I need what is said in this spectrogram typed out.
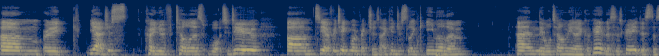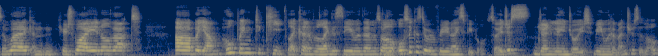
um, or like yeah, just kind of tell us what to do. Um, so yeah, if I take more pictures, I can just like email them, and they will tell me like, okay, this is great, this doesn't work, and here's why, and all that. Uh, but yeah, I'm hoping to keep like kind of a legacy with them as well. Yeah. Also because they were really nice people, so I just genuinely enjoyed being with the mentors as well.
